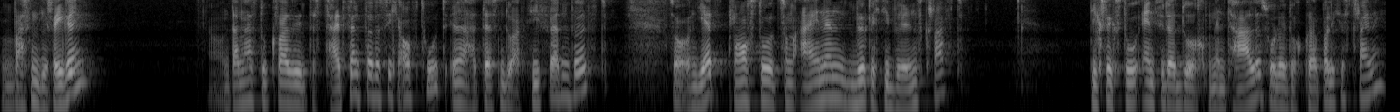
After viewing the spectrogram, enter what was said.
was sind die Regeln, Und dann hast du quasi das Zeitfenster, das sich auftut, innerhalb dessen du aktiv werden willst. So, und jetzt brauchst du zum einen wirklich die Willenskraft. Die kriegst du entweder durch mentales oder durch körperliches Training.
